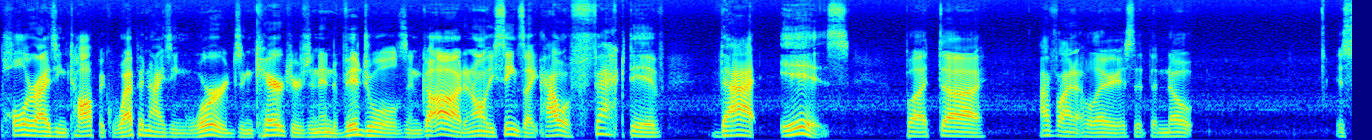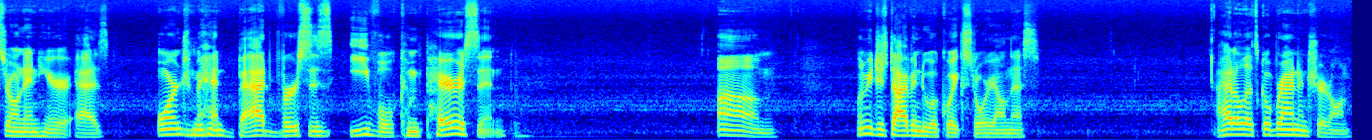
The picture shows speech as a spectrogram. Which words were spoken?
polarizing topic, weaponizing words and characters and individuals and God and all these things, like how effective that is. But uh, I find it hilarious that the note is thrown in here as Orange Man bad versus evil comparison. Um, let me just dive into a quick story on this. I had a Let's Go Brandon shirt on.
